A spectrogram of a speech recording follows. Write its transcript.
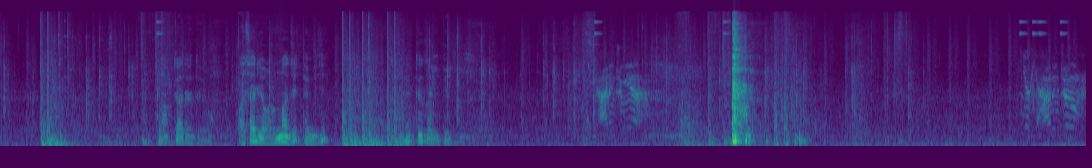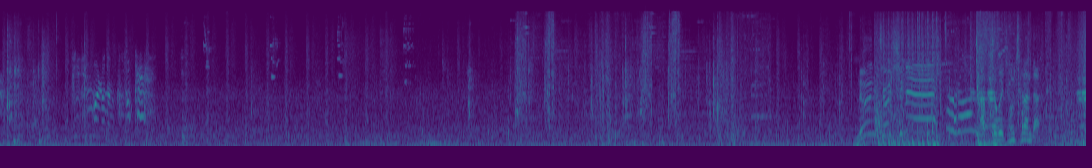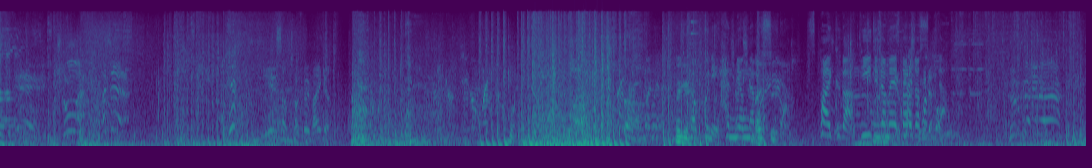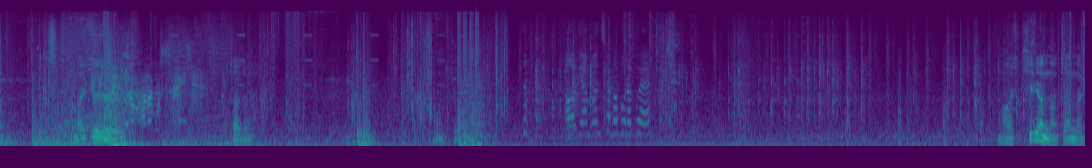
좀 아껴야 이거. 마샬이 얼마지 데미지? 헤드가 200이. 눈 조심해. 앞쪽을 정찰한다. 예, 좋아, 가자. 위에서 적들 발견. 되게 적군이 한 명 나이스. 남았습니다. 스파이크가 B 지점에 떨어졌습니다. 눈 가려라. 나이스. 자자. 아주 좋아. 어디 한번 잡아보라고 해. 아 킬이 안 나. 짜증나게.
